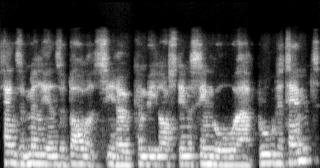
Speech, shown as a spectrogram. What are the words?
Tens of millions of dollars, you know, can be lost in a single uh, fraud attempt.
